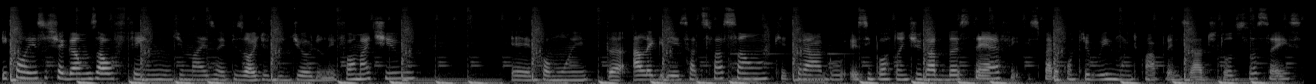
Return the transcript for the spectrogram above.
E com isso chegamos ao fim de mais um episódio do De Olho no Informativo. É, com muita alegria e satisfação que trago esse importante legado do STF. Espero contribuir muito com o aprendizado de todos vocês.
